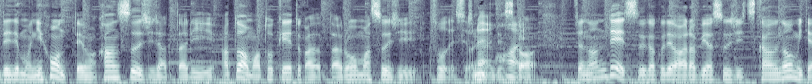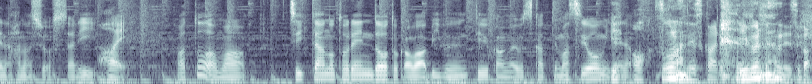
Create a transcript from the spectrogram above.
ででも日本ってまあ漢数字だったりあとはまあ時計とかだったらローマ数字そうですよね。ですか、はじゃあなんで数学ではアラビア数字使うの？みたいな話をしたり。い、はい、あとはまあツイッターのトレンドとかは微分っていう考えを使ってますよみたいな。えあそうなんですかあれ。微分なんですか？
